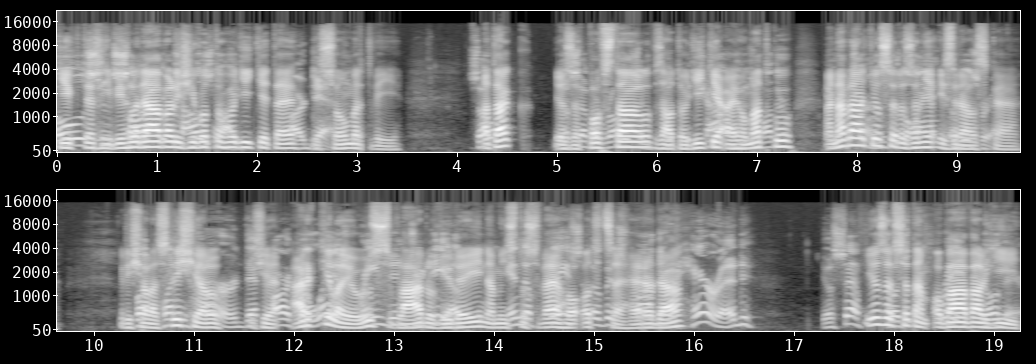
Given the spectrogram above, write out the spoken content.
Ti, kteří vyhledávali život toho dítěte, jsou mrtví. A tak Josef povstal, vzal to dítě a jeho matku a navrátil se do země izraelské. Když ale slyšel, že Archileus vládl v Judeji na místo svého otce Heroda, Josef se tam obával jít.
